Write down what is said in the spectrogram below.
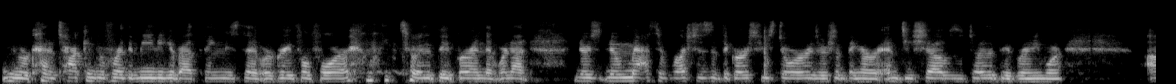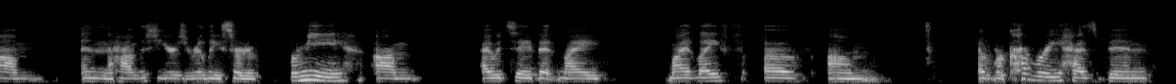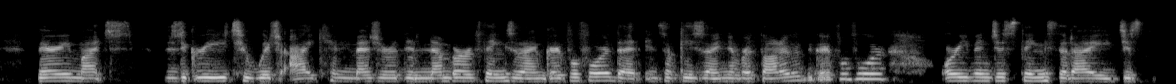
we were kind of talking before the meeting about things that we're grateful for, like toilet paper, and that we're not, there's no massive rushes at the grocery stores or something, or empty shelves of toilet paper anymore. Um, and how this year is really sort of, for me, um, I would say that my my life of um, of recovery has been very much the degree to which I can measure the number of things that I'm grateful for that in some cases I never thought I would be grateful for, or even just things that I just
